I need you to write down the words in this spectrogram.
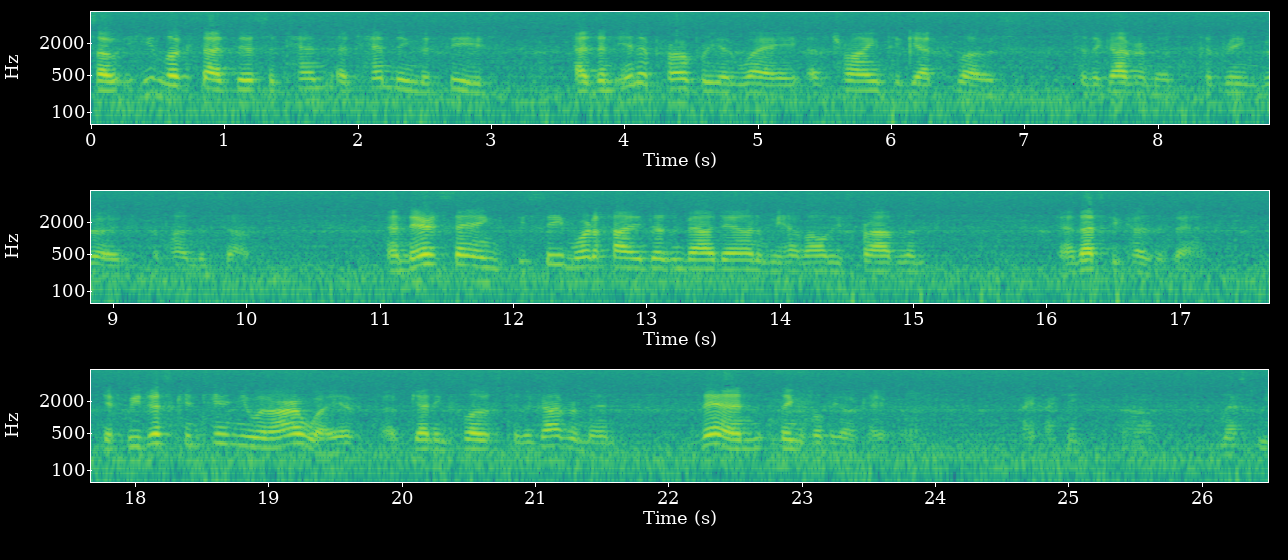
So he looks at this attend, attending the feast as an inappropriate way of trying to get close to the government to bring good upon themselves. And they're saying, you see, Mordecai doesn't bow down and we have all these problems, and that's because of that. If we just continue in our way of, of getting close to the government, then things will be okay for us. I, I think, uh, lest we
